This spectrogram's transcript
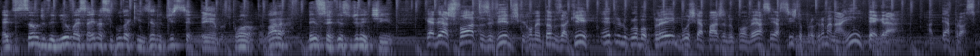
Edição de vinil vai sair na segunda quinzena de setembro. Pronto, agora dei o serviço direitinho. Quer ver as fotos e vídeos que comentamos aqui? Entre no Globoplay, busque a página do Conversa e assista o programa na íntegra. Até a próxima.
